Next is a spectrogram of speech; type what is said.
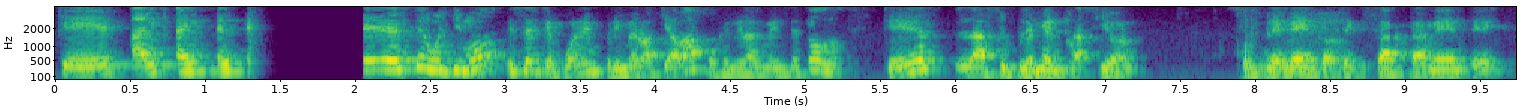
que es este último es el que ponen primero aquí abajo, generalmente todos, que es la suplementación. Suplementos, exactamente.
